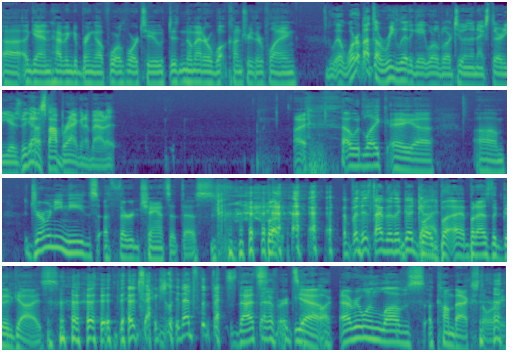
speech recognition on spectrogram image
Uh, again, having to bring up World War II, no matter what country they're playing. we're about to relitigate World War II in the next thirty years. We got to stop bragging about it. I I would like a uh, um, Germany needs a third chance at this, but But this time they're the good guys. but but, uh, but as the good guys. that's actually that's the best. That's that I've heard so yeah. far. Everyone loves a comeback story.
